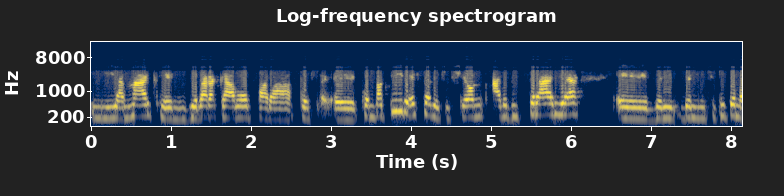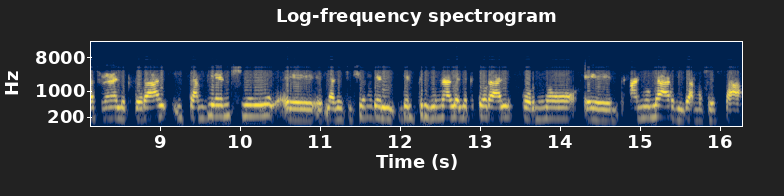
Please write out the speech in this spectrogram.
y la MARC en llevar a cabo para pues eh, combatir esta decisión arbitraria eh, del, Instituto Nacional Electoral y también su eh, la decisión del, Tribunal Electoral por no eh, anular, digamos, esta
